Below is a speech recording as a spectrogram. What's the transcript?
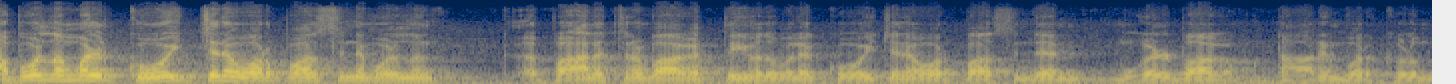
അപ്പോൾ നമ്മൾ കോയിച്ചന ഓവർപാസിന്റെ മുകളിൽ നിന്നും പാലച്ചന ഭാഗത്തെയും അതുപോലെ കോയിച്ചന ഓവർപാസിന്റെ മുകൾ ഭാഗം ടാറിംഗ് വർക്കുകളും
